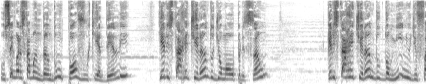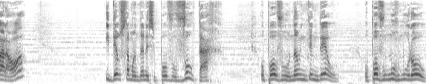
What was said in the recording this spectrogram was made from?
o Senhor está mandando um povo que é dele, que ele está retirando de uma opressão, que ele está retirando do domínio de Faraó, e Deus está mandando esse povo voltar. O povo não entendeu, o povo murmurou,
